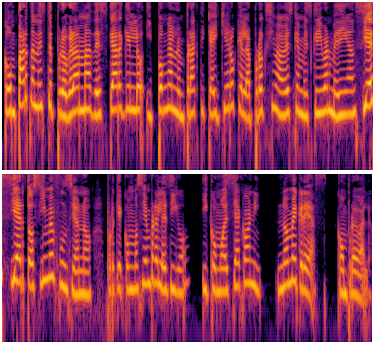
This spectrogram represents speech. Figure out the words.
Compartan este programa, descárguenlo y pónganlo en práctica. Y quiero que la próxima vez que me escriban me digan si es cierto, si me funcionó. Porque como siempre les digo, y como decía Connie, no me creas, compruébalo.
